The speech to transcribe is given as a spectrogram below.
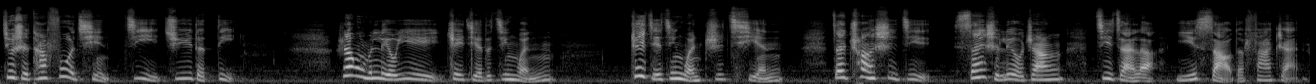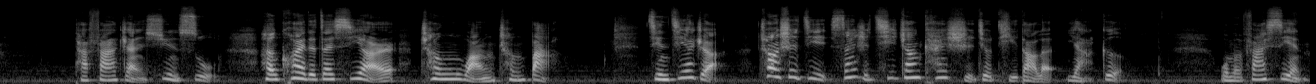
就是他父亲寄居的地。让我们留意这节的经文。这节经文之前，在《创世纪》三十六章记载了以扫的发展。他发展迅速，很快的在西尔称王称霸。紧接着，《创世纪》三十七章开始就提到了雅各。我们发现，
